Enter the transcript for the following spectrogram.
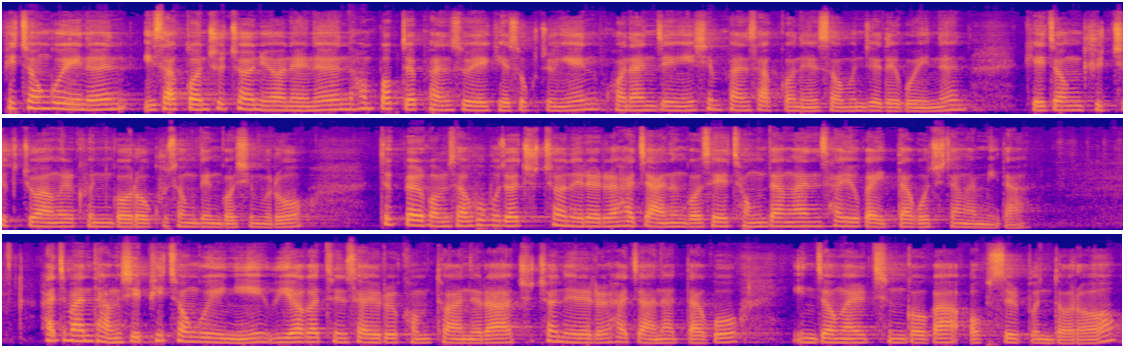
피청구인은 이 사건 추천위원회는 헌법재판소에 계속 중인 권한쟁의 심판 사건에서 문제되고 있는 개정 규칙 조항을 근거로 구성된 것이므로 특별검사 후보자 추천 의뢰를 하지 않은 것에 정당한 사유가 있다고 주장합니다. 하지만 당시 피청구인이 위와 같은 사유를 검토하느라 추천 의뢰를 하지 않았다고 인정할 증거가 없을 뿐더러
